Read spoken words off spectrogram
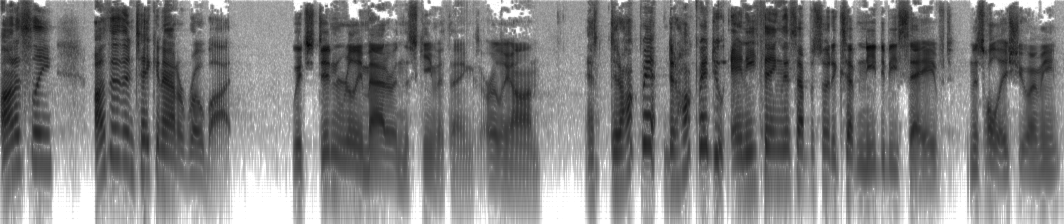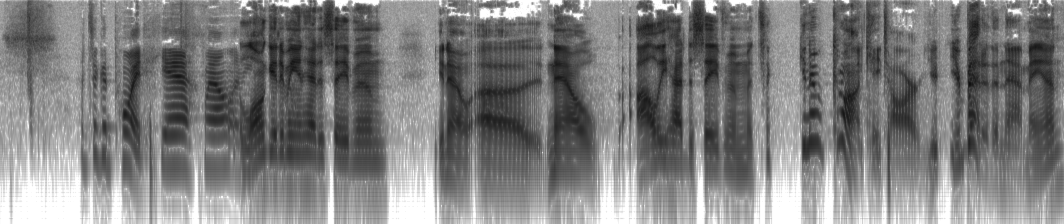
honestly, other than taking out a robot, which didn't really matter in the scheme of things early on, did Hawkman did Hawkman do anything this episode except need to be saved? This whole issue, I mean, That's a good point. Yeah, well, I mean, Elongated Man had to save him. You know, uh, now Ollie had to save him. It's like you know, come on, Katar, you're, you're better than that, man.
